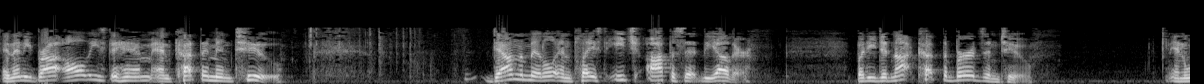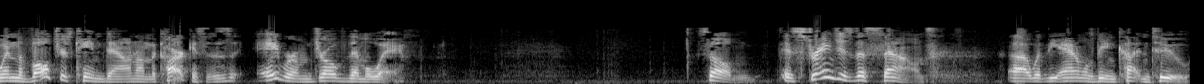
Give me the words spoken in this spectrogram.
And then he brought all these to him and cut them in two, down the middle, and placed each opposite the other. But he did not cut the birds in two. And when the vultures came down on the carcasses, Abram drove them away. So, as strange as this sounds, uh, with the animals being cut in two.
